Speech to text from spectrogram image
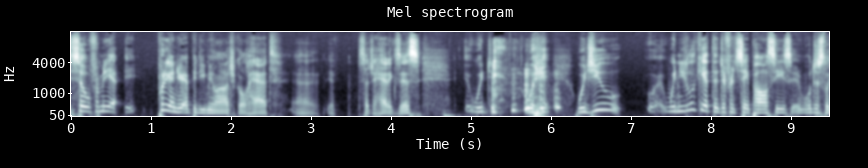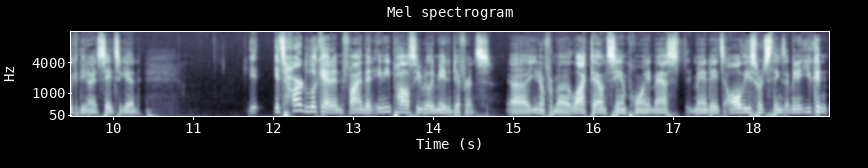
so for me, putting on your epidemiological hat, uh, if such a hat exists, would, would, would you, when you look at the different state policies, we'll just look at the United States again. It, it's hard to look at and find that any policy really made a difference. Uh, you know, from a lockdown standpoint, mask mandates, all these sorts of things. I mean, you can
